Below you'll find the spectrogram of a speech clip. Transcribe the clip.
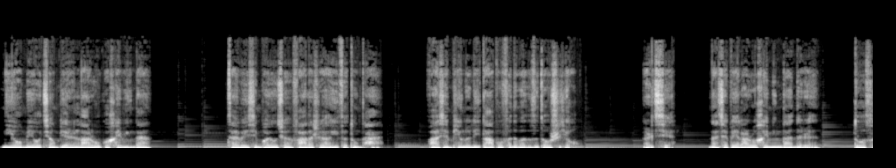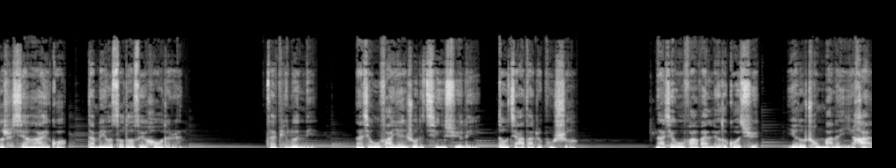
你有没有将别人拉入过黑名单？在微信朋友圈发了这样一则动态。发现评论里大部分的文字都是有，而且那些被拉入黑名单的人，多次是相爱过但没有走到最后的人。在评论里，那些无法言说的情绪里都夹杂着不舍，那些无法挽留的过去，也都充满了遗憾。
